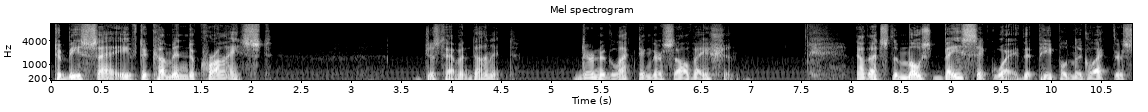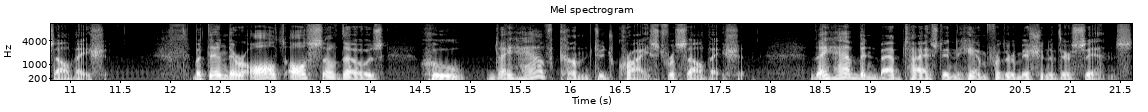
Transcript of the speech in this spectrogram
to be saved, to come into Christ. Just haven't done it. They're neglecting their salvation. Now, that's the most basic way that people neglect their salvation. But then there are also those who they have come to Christ for salvation. They have been baptized into Him for the remission of their sins.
